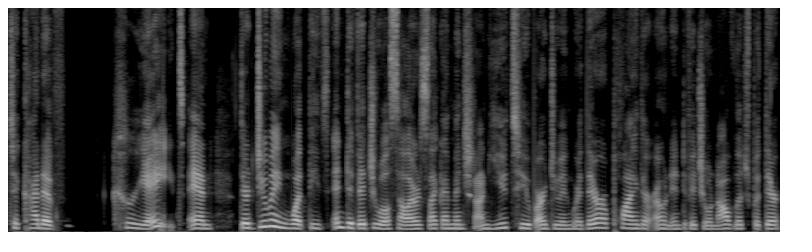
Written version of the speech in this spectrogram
to kind of create. And they're doing what these individual sellers, like I mentioned on YouTube, are doing, where they're applying their own individual knowledge, but they're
